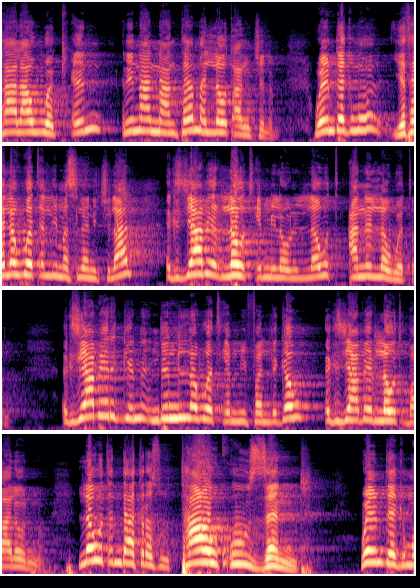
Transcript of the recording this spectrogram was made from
ካላወቅን እኔና እናንተ መለወጥ አንችልም። ወይም ደግሞ የተለወጥን ሊመስለን ይችላል። እግዚአብሔር ለውጥ የሚለውን ለውጥ አንለወጥም። እግዚአብሔር ግን እንድንለወጥ የሚፈልገው እግዚአብሔር ለውጥ ባለውን ነው። ለውጥ እንዳትረሱ ታውቁ ዘንድ ወይም ደግሞ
